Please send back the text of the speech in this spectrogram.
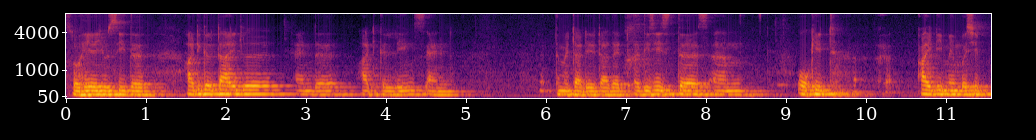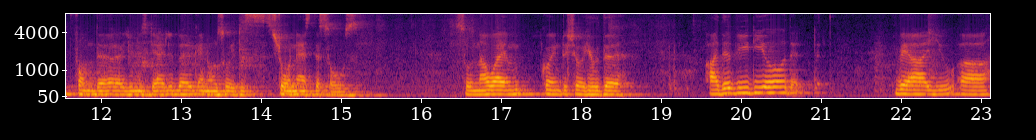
So here you see the article title and the article links and the metadata that uh, this is the um, ORCID uh, ID membership from the University of Heidelberg and also it is shown as the source. So now I am going to show you the other video that where you uh,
